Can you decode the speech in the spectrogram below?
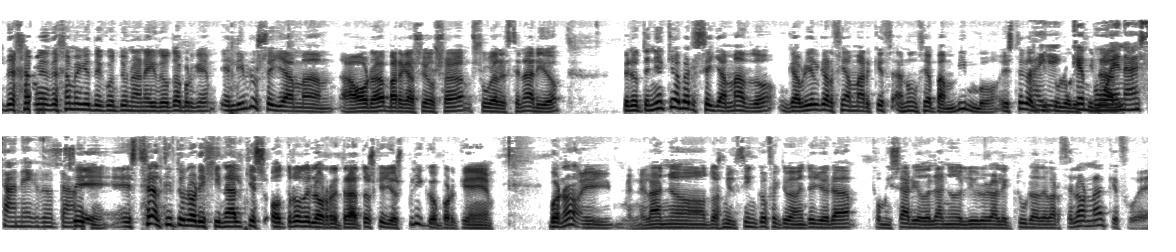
Déjame, déjame que te cuente una anécdota porque el libro se llama ahora Vargas Llosa sube al escenario pero tenía que haberse llamado Gabriel García Márquez anuncia pan bimbo. Este era el título qué original. Qué buena esa anécdota. Sí, este era el título original, que es otro de los retratos que yo explico, porque, bueno, en el año 2005, efectivamente, yo era comisario del año del libro y la lectura de Barcelona, que fue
